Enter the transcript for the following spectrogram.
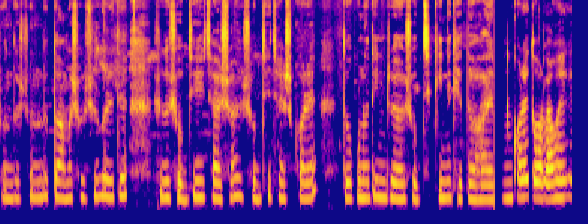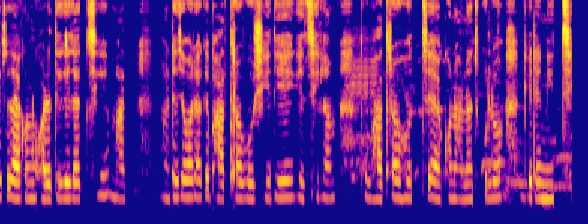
সুন্দর সুন্দর। তো আমার শ্বশুর বাড়িতে শুধু সবজিই চাষ হয়, সবজি চাষ করে। তো কোনো দিন সবজি কিনে খেতে হয়। বিন কড়াই তোলা হয়ে গেছে এখন ঘরে থেকে যাচ্ছি। মাঠ, মাঠে যাওয়ার আগে ভাতটা বসিয়ে দিয়েই গেছিলাম। তো ভাতটা হচ্ছে এখন আনাজগুলো কেটে নিচ্ছি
